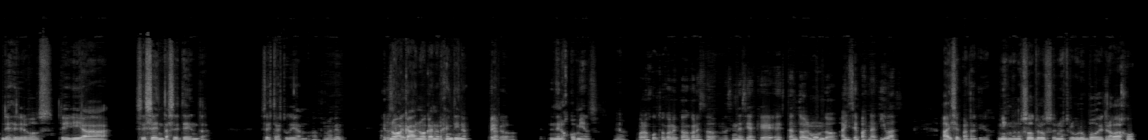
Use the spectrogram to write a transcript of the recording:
desde los, te diría, 60, 70, se está estudiando. Ah, No acá, no acá en Argentina, pero en los comienzos. Bueno, justo conectando con eso, recién decías que está en todo el mundo. ¿Hay cepas nativas? Hay cepas nativas. Mismo nosotros, en nuestro grupo de trabajo,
